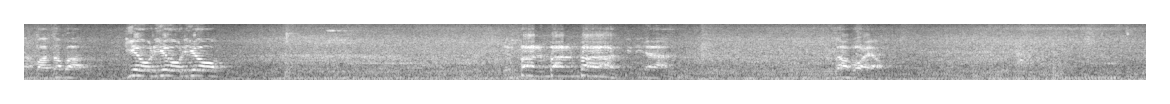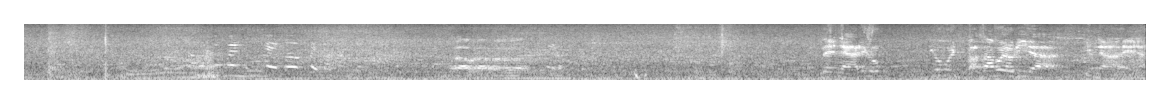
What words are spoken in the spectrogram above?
三八三八，你好你好你好，两百两百两百啊，今天啊，三百啊。好啦好啦好啦，你俩你讲，你讲我一百三买了你啊，紧啊嘿啦。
